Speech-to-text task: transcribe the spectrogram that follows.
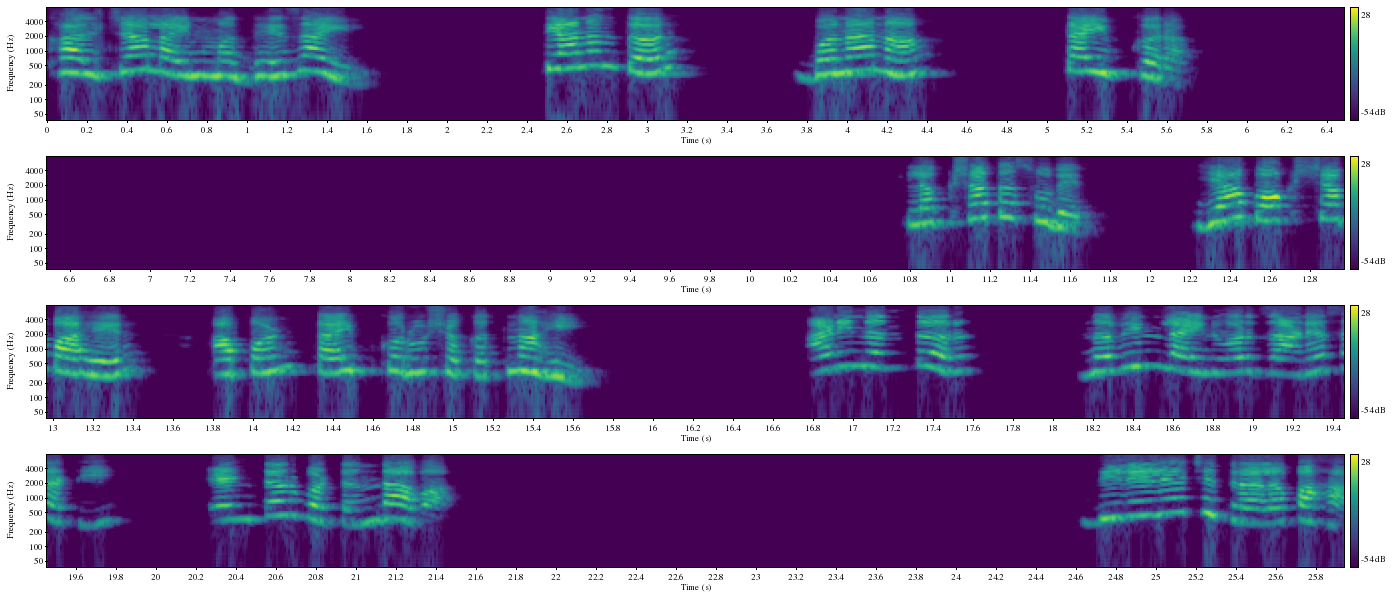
खालच्या लाईन मध्ये जाईल. त्यानंतर बनाना टाईप करा. लक्षात असू देत या बॉक्सच्या बाहेर आपण टाईप करू शकत नाही. आणि नंतर नवीन लाईनवर जाण्यासाठी एंटर बटन दाबा. दिलेल्या चित्राला पहा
